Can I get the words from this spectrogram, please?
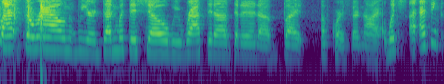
claps around. We are done with this show. We wrapped it up. Da da da. But of course they're not. Which I, I think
